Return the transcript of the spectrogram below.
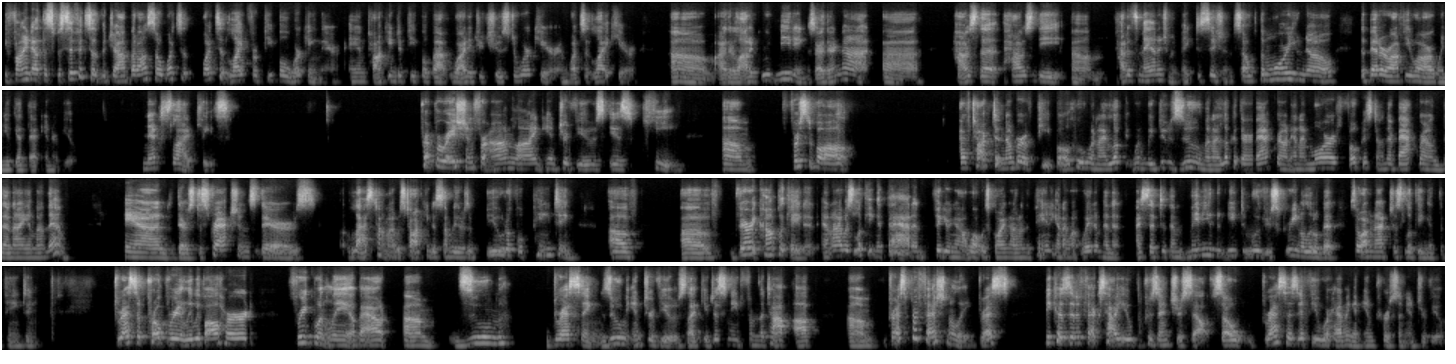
you find out the specifics of the job, but also what's it, what's it like for people working there and talking to people about why did you choose to work here and what's it like here? Um, are there a lot of group meetings? Are there not? Uh, how's the, how's the, um, how does management make decisions? So the more you know, the better off you are when you get that interview. Next slide, please. Preparation for online interviews is key. Um, first of all, I've talked to a number of people who, when I look, when we do Zoom and I look at their background and I'm more focused on their background than I am on them. And there's distractions. There's, last time I was talking to somebody, there's a beautiful painting of, of very complicated. And I was looking at that and figuring out what was going on in the painting. And I went, wait a minute. I said to them, maybe you need to move your screen a little bit. So I'm not just looking at the painting dress appropriately. We've all heard frequently about um, Zoom dressing, Zoom interviews, like you just need from the top up. Um, dress professionally, dress because it affects how you present yourself. So dress as if you were having an in-person interview.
